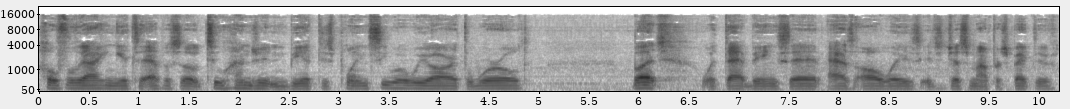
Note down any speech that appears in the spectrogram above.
Hopefully, I can get to episode 200 and be at this point and see where we are at the world. But with that being said, as always, it's just my perspective.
